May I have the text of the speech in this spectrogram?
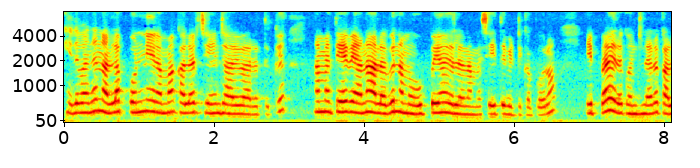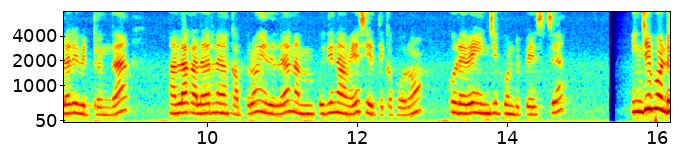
இது வந்து நல்லா பொன்னிறமாக கலர் சேஞ்ச் ஆகி வர்றதுக்கு நம்ம தேவையான அளவு நம்ம உப்பையும் இதில் நம்ம சேர்த்து விட்டுக்க போகிறோம் இப்போ இதை கொஞ்ச நேரம் கலரி விட்டுருங்க. நல்லா கலர்னதுக்கப்புறம் இதில் நம்ம புதினாவே சேர்த்துக்க போகிறோம் கூடவே இஞ்சி பூண்டு பேஸ்ட்டு இஞ்சி பூண்டு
